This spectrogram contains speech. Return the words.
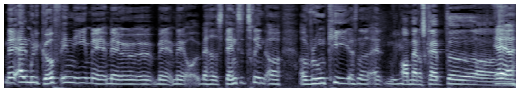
med alt muligt guf indeni, med, med, øh, med, med, hvad hedder dansetrin og, og room key og sådan noget, alt muligt. Og manuskriptet og... Ja, ja.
